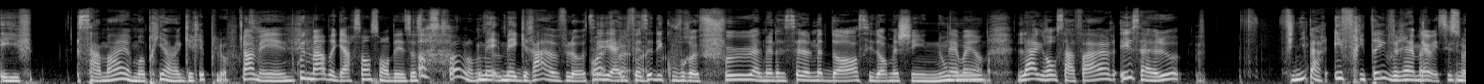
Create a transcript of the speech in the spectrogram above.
Et sa mère m'a pris en grippe, là. Ah, mais beaucoup de mères de garçons sont des hosties va se Mais, grave, là. Tu sais, Ouais, elle ouais, faisait des couvre-feux, elle me essayait de le mettre dehors s'il dormait chez nous. Ben. La grosse affaire. Et ça a fini par effriter vraiment Ben oui, c'est sûr.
